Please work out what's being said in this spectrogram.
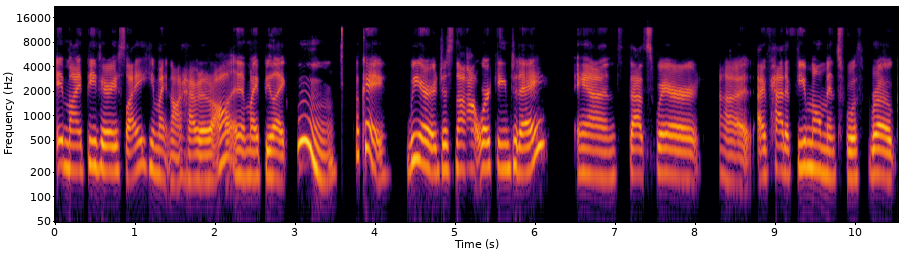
it might be very slight he might not have it at all and it might be like hmm okay we are just not working today and that's where uh, i've had a few moments with rogue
